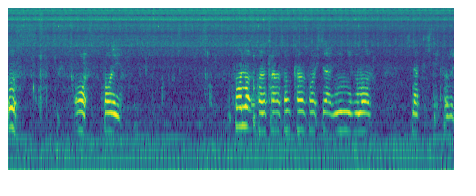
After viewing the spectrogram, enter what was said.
うん。うん。おい、これいいよ。そのこの乾燥乾燥したニンニクもなってきてくるよ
